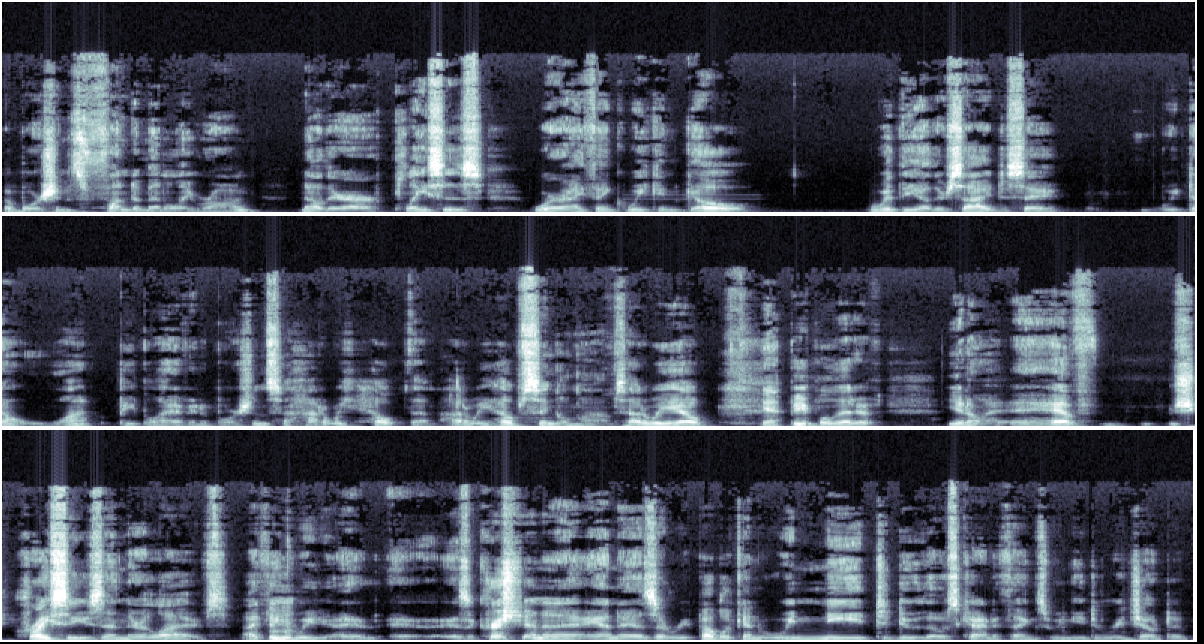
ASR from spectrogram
abortion is fundamentally wrong. Now, there are places where I think we can go with the other side to say, we don't want people having abortions. So how do we help them? How do we help single moms? How do we help Yeah. people that have, you know, have crises in their lives? I think Mhm. we, uh, as a Christian and and as a Republican, we need to do those kind of things. We need to reach out to,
